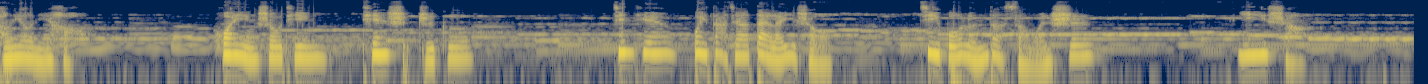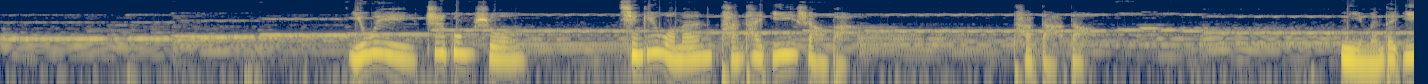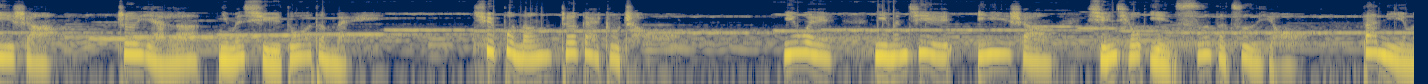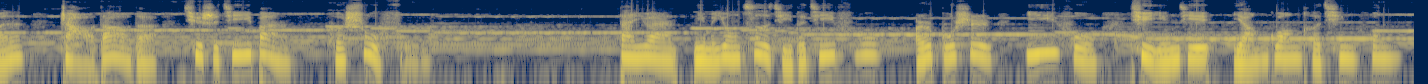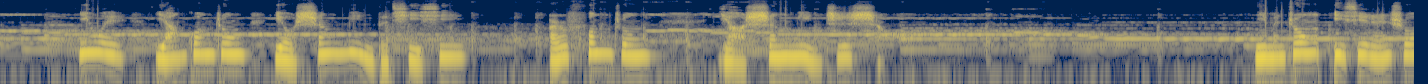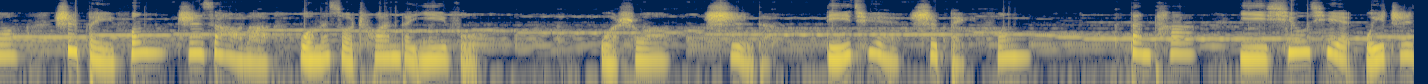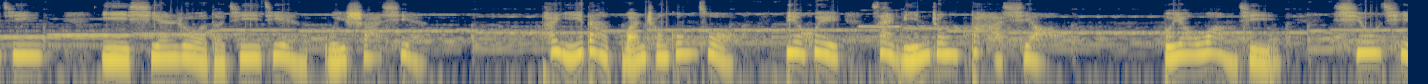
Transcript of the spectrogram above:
朋友你好，欢迎收听《天使之歌》。今天为大家带来一首纪伯伦的散文诗《衣裳》。一位织工说：“请给我们谈谈衣裳吧。”他答道：“你们的衣裳。”遮掩了你们许多的美，却不能遮盖住丑，因为你们借衣裳寻求隐私的自由，但你们找到的却是羁绊和束缚。但愿你们用自己的肌肤，而不是衣服，去迎接阳光和清风，因为。阳光中有生命的气息，而风中有生命之手。你们中一些人说，是北风织造了我们所穿的衣服。我说，是的，的确是北风，但它以羞怯为织机。以纤弱的肌腱为纱线，它一旦完成工作，便会在林中大笑。不要忘记，羞怯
